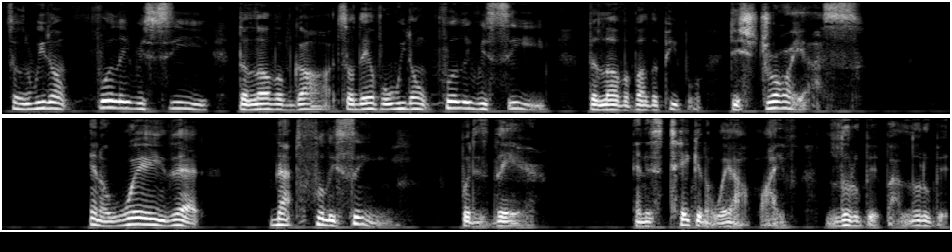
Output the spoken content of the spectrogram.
so that we don't fully receive the love of God. So therefore we don't fully receive the love of other people. Destroy us in a way that not fully seen, but is there. And it's taking away our life little bit by little bit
